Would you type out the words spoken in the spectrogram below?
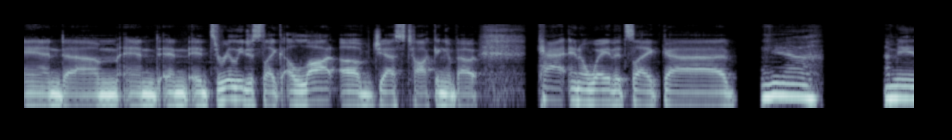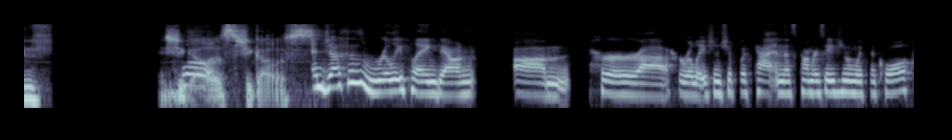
And um, and and it's really just like a lot of Jess talking about Kat in a way that's like, uh, yeah, I mean, she well, goes, she goes, and Jess is really playing down um, her uh, her relationship with Kat in this conversation with Nicole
